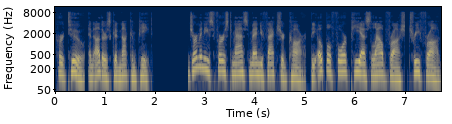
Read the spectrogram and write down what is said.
Her 2, and others could not compete. Germany's first mass-manufactured car, the Opel 4 PS Laubfrosch tree frog,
